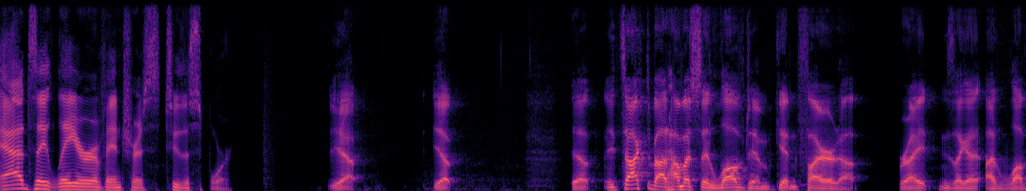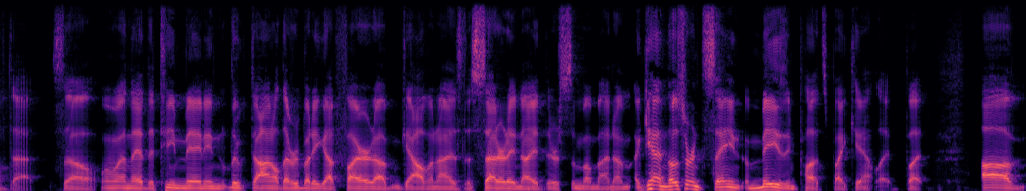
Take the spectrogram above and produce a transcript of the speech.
adds a layer of interest to the sport. Yep. Yep. Yep. He talked about how much they loved him getting fired up, right? He's like, I, I loved that. So when they had the team meeting, Luke Donald, everybody got fired up and galvanized. The Saturday night, there's some momentum. Again, those are insane, amazing putts by Cantlay. But um,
